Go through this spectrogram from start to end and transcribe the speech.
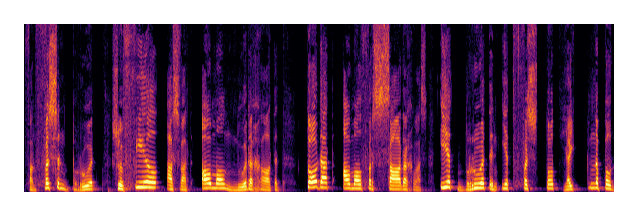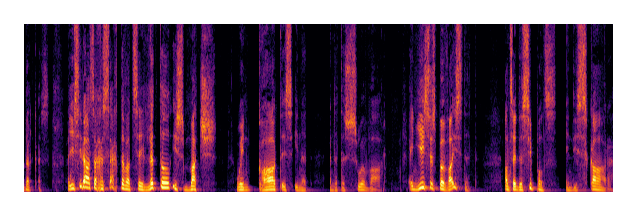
van vis en brood, soveel as wat almal nodig gehad het totdat almal versadig was. Eet brood en eet vis tot jy knippeldik is. En jy sien daar's 'n gesegde wat sê little is much when God is in it en dit is so waar. En Jesus bewys dit aan sy disippels en die skare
